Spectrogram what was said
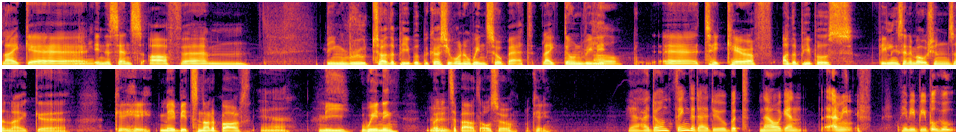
like uh, in the sense of um, being rude to other people because you want to win so bad? Like, don't really oh uh, take care of other people's feelings and emotions, and like, uh, okay, hey, maybe it's not about yeah me winning, but Mm. it's about also okay. yeah i don't think that i do but now again i mean if maybe people who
